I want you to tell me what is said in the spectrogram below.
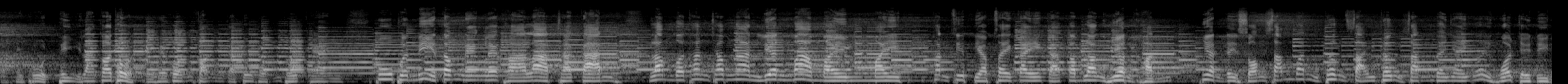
ก็ให้พูดที่ลังก็โทษให้คนฟังกับทุกคนทุกแห่งผู้เพิ่นมีตำแหน่งและข้าราชการลำบ่ท่านชำนาญเรียนมาใหม่ใหม่ท่านที่เปรียบใส่ไก่กะกำลังเฮียนขัน ฮียนได้สองสามวันเทิงใสเทิงสันไปใหญ่เอ้ยหัวใจดิน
